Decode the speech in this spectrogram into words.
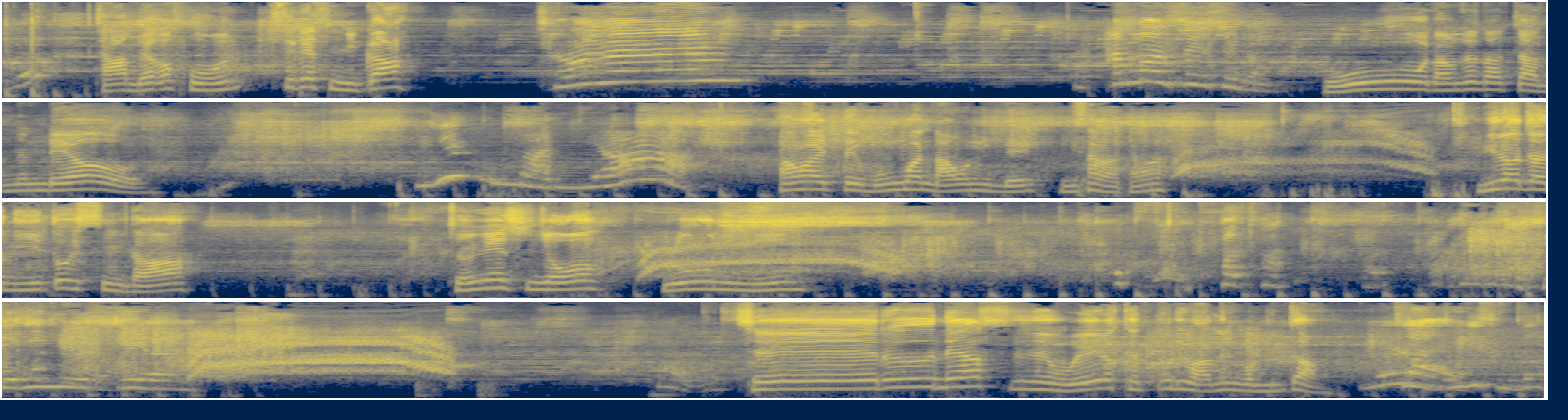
거예요? 자, 메가폰 쓰겠습니까? 저는 한 번 쓰겠습니다. 오, 남자답지 않는데요. 이게 뭔 말이야? 방어할 때 목만 나오는데 이상하다. 미러전이 또 있습니다. 정해주죠, 로우니님. 제르니아스야. 제르네아스는 왜 이렇게 뿔이 많은 겁니까? 몰라요. 모르겠습니다.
